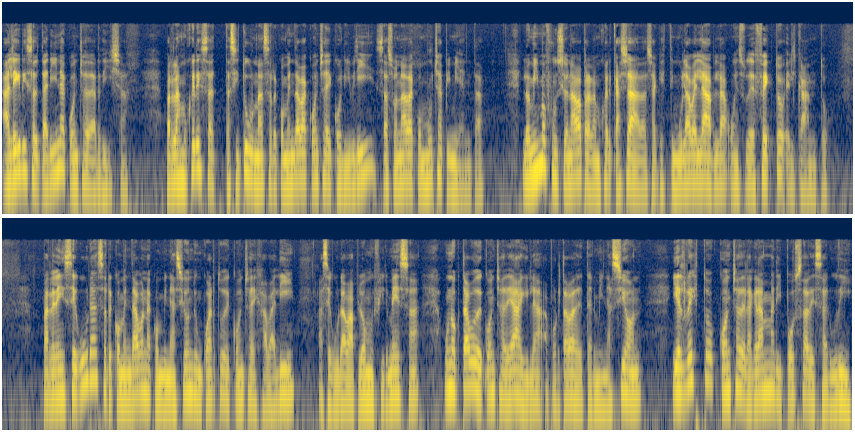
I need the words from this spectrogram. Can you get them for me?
Alegre y saltarina, concha de ardilla. Para las mujeres taciturnas se recomendaba concha de colibrí sazonada con mucha pimienta. Lo mismo funcionaba para la mujer callada, ya que estimulaba el habla o en su defecto el canto. Para la insegura se recomendaba una combinación de un cuarto de concha de jabalí, aseguraba plomo y firmeza, un octavo de concha de águila, aportaba determinación, y el resto concha de la gran mariposa de Sarudí,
